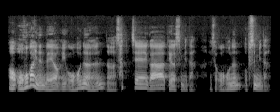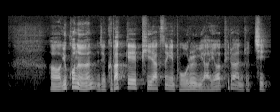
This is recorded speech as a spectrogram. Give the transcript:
어, 5호가 있는데요. 이 5호는 어, 삭제가 되었습니다. 그래서 5호는 없습니다. 어, 6호는 이제 그 밖의 피해 학생의 보호를 위하여 필요한 조치,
